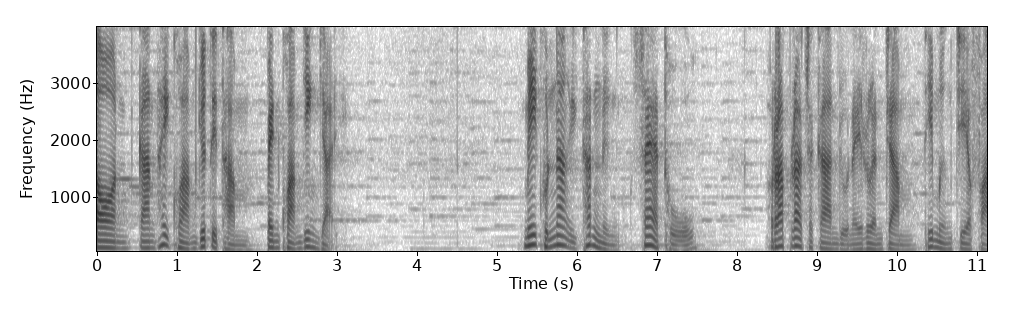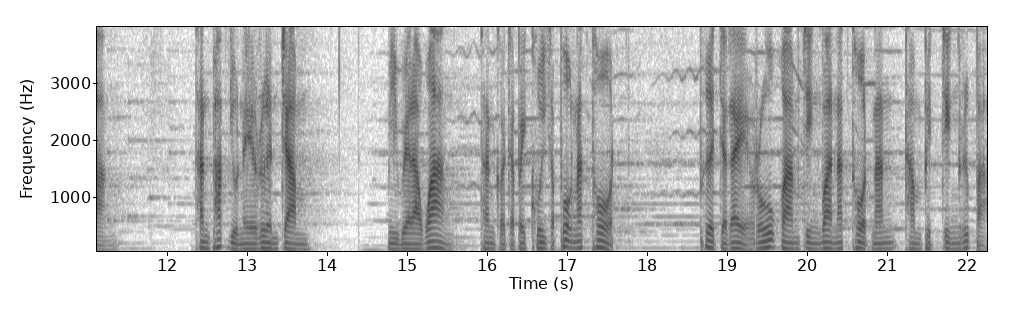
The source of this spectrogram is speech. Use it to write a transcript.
ตอนการให้ความยุติธรรมเป็นความยิ่งใหญ่ มีขุนนางอีกท่านหนึ่ง แท่ถู รับราชการอยู่ในเรือนจำที่เมืองเจียฟาง ท่านพักอยู่ในเรือนจำ มีเวลาว่างท่านก็จะไปคุยกับพวกนักโทษ เพื่อจะได้รู้ความจริงว่านักโทษนั้นทำผิดจริงหรือเปล่า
